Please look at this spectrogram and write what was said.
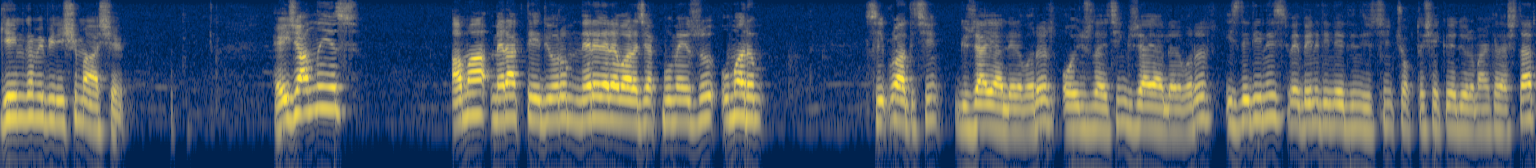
GameGami Bilişim AŞ. Heyecanlıyız. Ama merak da ediyorum nerelere varacak bu mevzu. Umarım Silk Road için güzel yerlere varır. Oyuncular için güzel yerlere varır. İzlediğiniz ve beni dinlediğiniz için çok teşekkür ediyorum arkadaşlar.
